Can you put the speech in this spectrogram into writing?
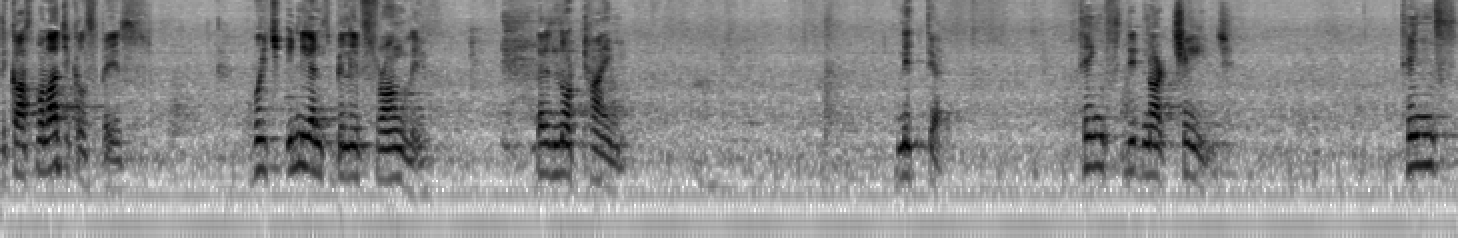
the cosmological space, which Indians believe strongly, there is no time. Nitya. Things did not change. Things,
